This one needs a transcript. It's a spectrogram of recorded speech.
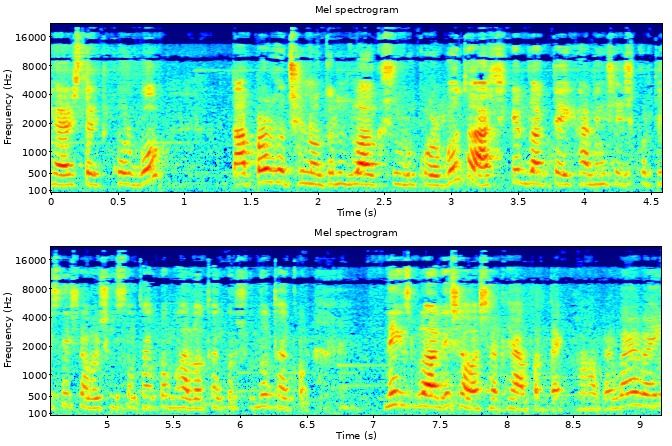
হেয়ার সেট করব। তারপর হচ্ছে নতুন ব্লগ শুরু করব। তো আজকের ব্লগটা এখানেই শেষ করতেছি। সবাই সুস্থ থাকো, ভালো থাকো, সুন্দর থাকো। নেক্সট ব্লগে সবার সাথে আবার দেখা হবে। বাই বাই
